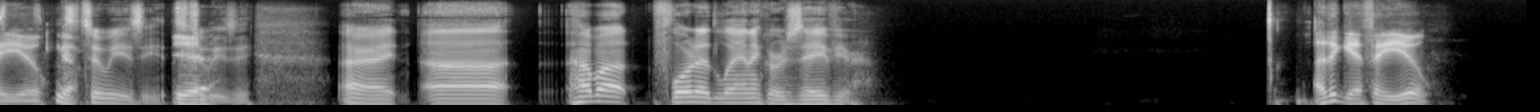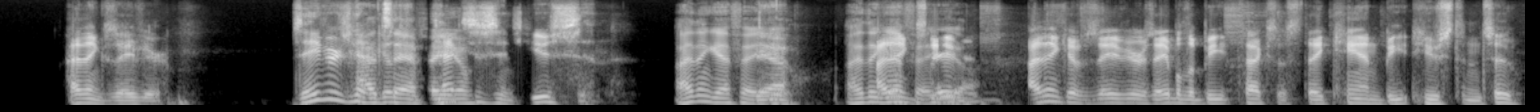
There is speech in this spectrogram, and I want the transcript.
Yeah. It's too easy. It's Yeah. too easy. All right. Uh, how about Florida Atlantic or Xavier? I think FAU. I think Xavier. Xavier's got to go say through Texas and Houston. I think FAU. Yeah. I think, I think FAU. Xavier. I think if Xavier is able to beat Texas, they can beat Houston too.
